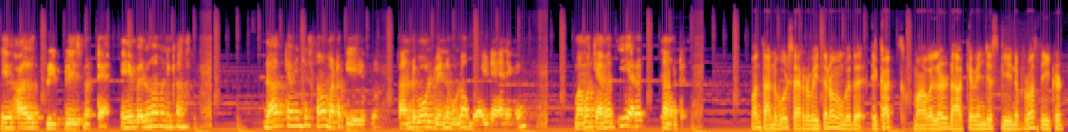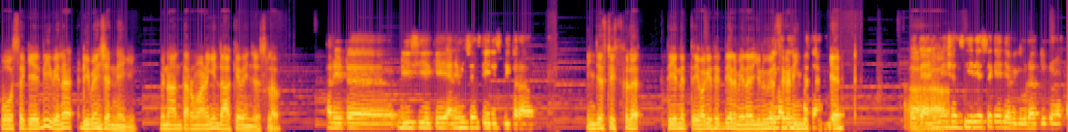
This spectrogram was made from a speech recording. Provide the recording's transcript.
ඒ හල් රීපලේස්මට එහම බැලුහම නිකන් ඩක් කැමචස් තම මට පිය තන්ඩ බෝල්් වෙන්න පුළුවන්. බයි නෑනම මම කැමති අර නමට. තන්නබෝල් සැර හිතන මොකද එකක් මවල ඩක් වෙන්ජස් ගේන පුරුවන් සීකට පෝසකේදී වෙන ඩිමෙන්ශන්යකි වෙන අන්තර්මානකින් ඩක් වෙන්ජස් ලව. හරිට එක ඇනිමිෂන් සිරිස්ලි කරා ඉන්ජස්ටිස් කල තියනෙත් ඒවගේ සිද්ධියන වෙන යුනිවර්සක ඉ ඇනිමේෂන් සිරියසක දැපි ගොඩක් දුරට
